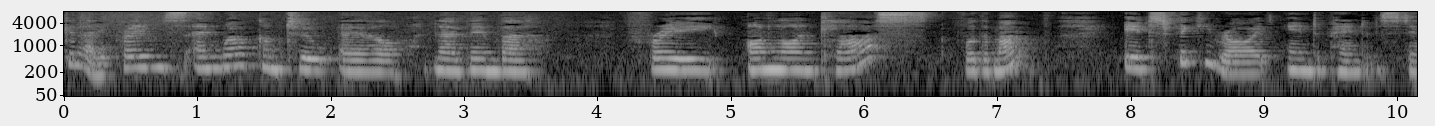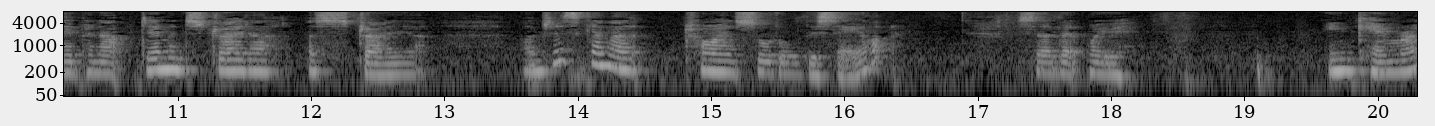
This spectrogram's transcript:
G'day friends and welcome to our November free online class for the month. It's Vicky Wright, Independent Stampin' Up Demonstrator, Australia. I'm just going to try and sort all this out so that we're in camera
